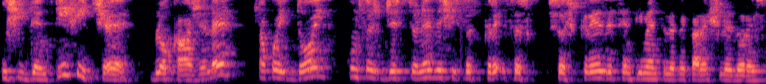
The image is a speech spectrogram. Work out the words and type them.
își identifice blocajele și apoi, doi, cum să-și gestioneze și să-și, cre- să-și creeze sentimentele pe care și le doresc.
